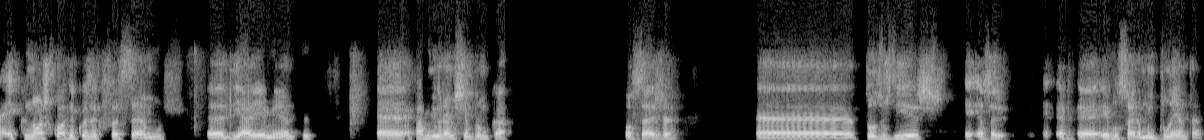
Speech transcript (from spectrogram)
é que nós, qualquer coisa que façamos uh, diariamente, uh, pá, melhoramos sempre um bocado. Ou seja, uh, todos os dias, é, ou seja, a evolução era muito lenta,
